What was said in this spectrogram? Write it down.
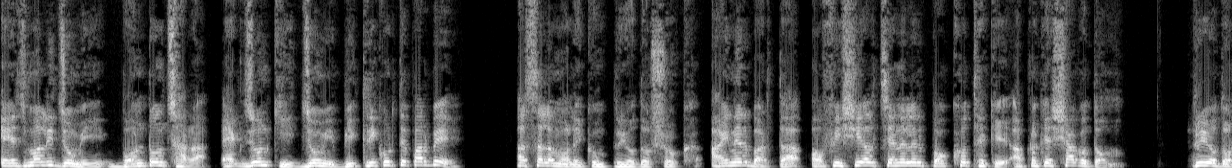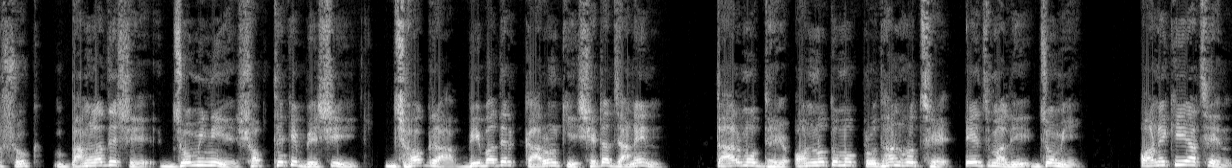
এজমালি জমি বন্টন ছাড়া একজন কি জমি বিক্রি করতে পারবে? আসসালামু আলাইকুম, প্রিয় দর্শক। আইনের বার্তা অফিসিয়াল চ্যানেলের পক্ষ থেকে আপনাকে স্বাগতম। প্রিয় দর্শক, বাংলাদেশে জমি নিয়ে সবথেকে বেশি ঝগড়া, বিবাদের কারণ কি সেটা জানেন? তার মধ্যে অন্যতম প্রধান হচ্ছে এজমালি জমি। অনেকেই আছেন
